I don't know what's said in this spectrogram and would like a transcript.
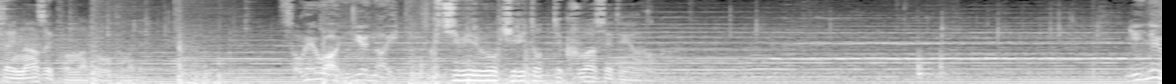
一体なぜこんな遠くまで。それは言えない。唇を切り取って食わせてやろう。2年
